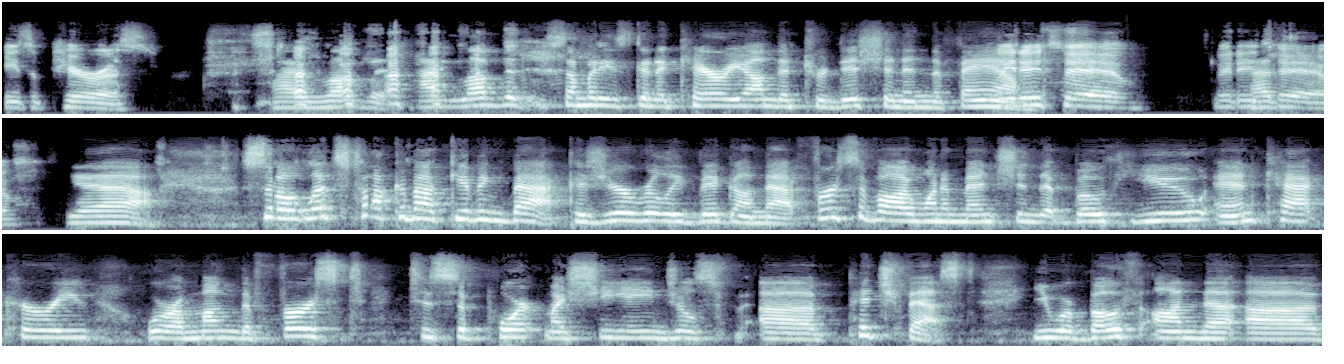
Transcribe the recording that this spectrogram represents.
He's a purist. I love it. I love that somebody's going to carry on the tradition in the family. We do too. We do too. Yeah. So let's talk about giving back because you're really big on that. First of all, I want to mention that both you and Kat Curry were among the first to support my She Angels uh, Pitch Fest. You were both on the uh,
